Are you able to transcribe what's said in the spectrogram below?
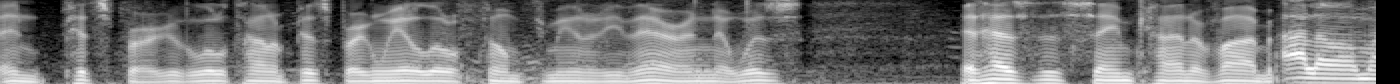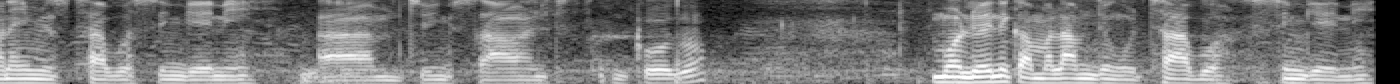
in Pittsburgh, the little town in Pittsburgh, and we had a little film community there, and it was, it has the same kind of vibe. Hello, my name is Tabo Singeni. I'm doing sound. Nkozo? Molweni igama lam ndinguthabo Singeni.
